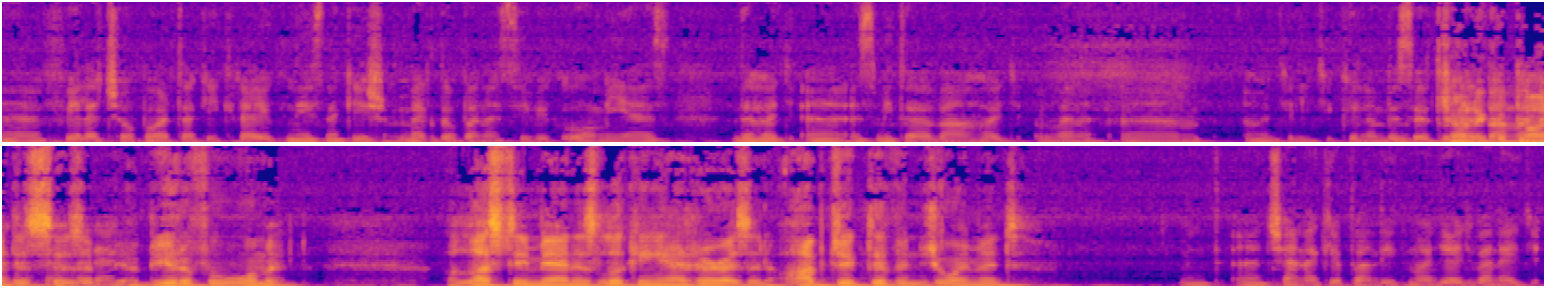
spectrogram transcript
uh, féle csoport, akik rájuk néznek, és megdobban a szívük, ó, mi ez? De hogy uh, ez mitől van, hogy, van, um, hogy így különböző Chanaka Pandit says a, a beautiful woman. A lusty man is looking at her as an object of enjoyment. Mint Csánákja Pandit mondja, hogy van egy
